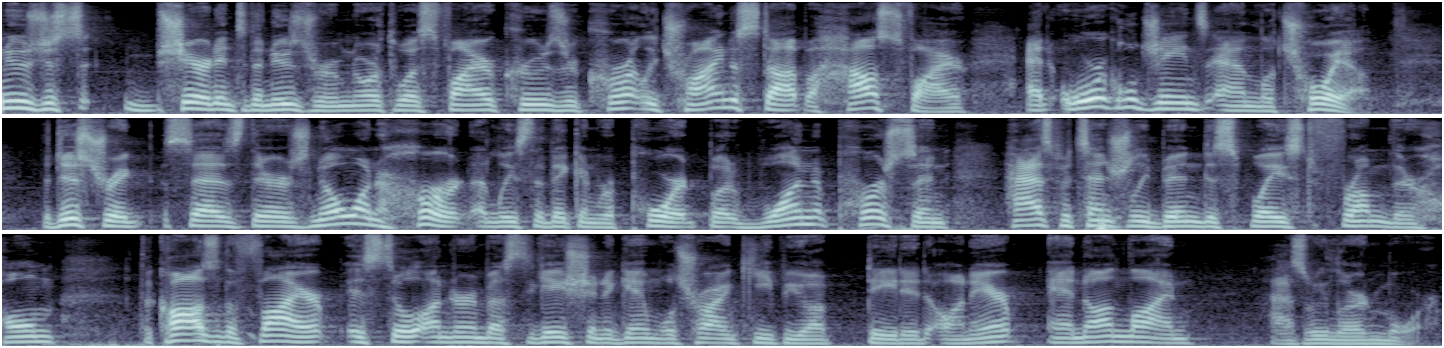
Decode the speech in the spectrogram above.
news just shared into the newsroom. Northwest fire crews are currently trying to stop a house fire at Oracle, Jaynes and La Cholla. The district says there's no one hurt, at least that they can report, but one person has potentially been displaced from their home. The cause of the fire is still under investigation. Again, we'll try and keep you updated on air and online as we learn more.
